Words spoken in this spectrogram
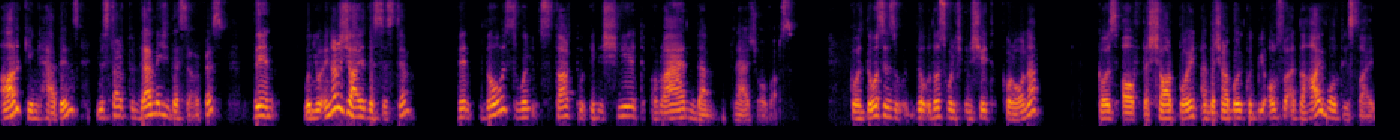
arcing happens, you start to damage the surface. Then when you energize the system, then those will start to initiate random flashovers because those is those will initiate corona because of the sharp point and the sharp point could be also at the high voltage side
